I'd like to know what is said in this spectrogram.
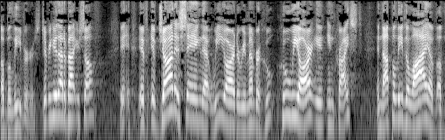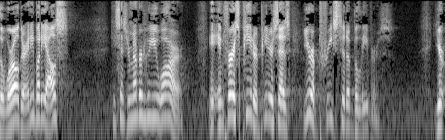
of believers. Did you ever hear that about yourself? If, if John is saying that we are to remember who, who we are in, in Christ and not believe the lie of, of the world or anybody else, he says, remember who you are. In First Peter, Peter says, you're a priesthood of believers. You're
